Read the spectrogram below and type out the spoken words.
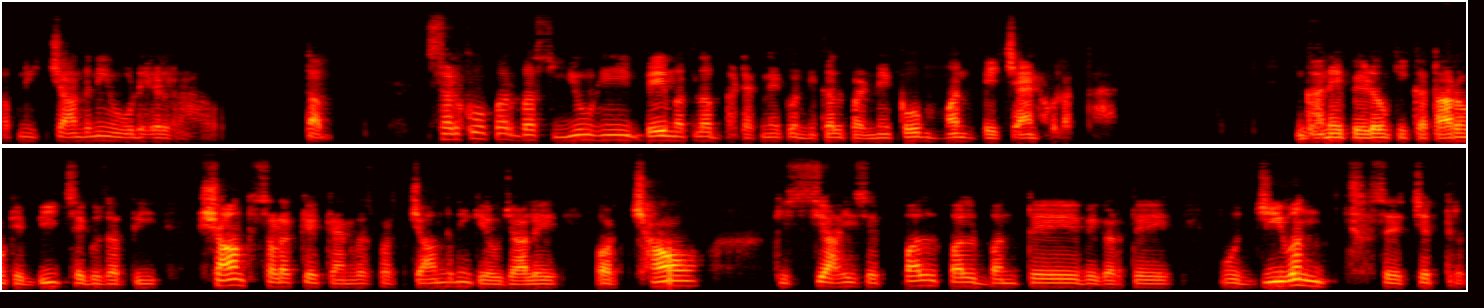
अपनी चांदनी उड़ेल रहा हो। तब सड़कों पर बस यूँ ही बेमतलब भटकने को निकल पड़ने को मन बेचैन हो लगता है। घने पेड़ों की कतारों के बीच से गुजरती शांत सड़क के कैनवस पर चांदनी के उजाले और छाओ की स्याही से पल पल बनते बिगड़ते वो जीवंत से चित्र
